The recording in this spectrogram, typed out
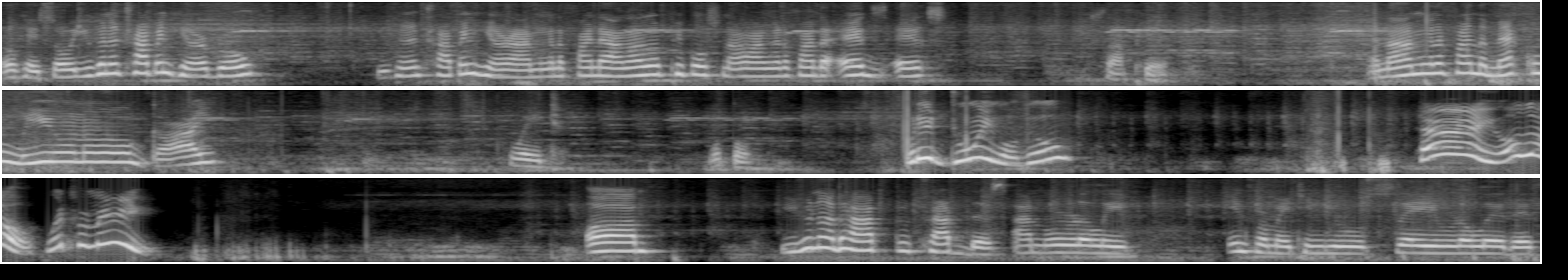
Okay, so you're gonna trap in here, bro. You're gonna trap in here. I'm gonna find another people's now. I'm gonna find the eggs, eggs. Trap here. And I'm gonna find the Macleono guy. Wait. What the? What are you doing, Ozil? Hey, Ozil, wait for me. Um, you should not have to trap this. I'm really informating you. Say really this.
